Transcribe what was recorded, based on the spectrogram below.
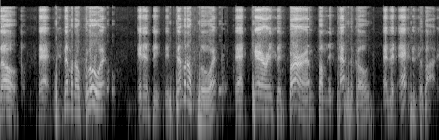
So that seminal fluid, it is the, the seminal fluid that carries the sperm from the testicles as it exits the body.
